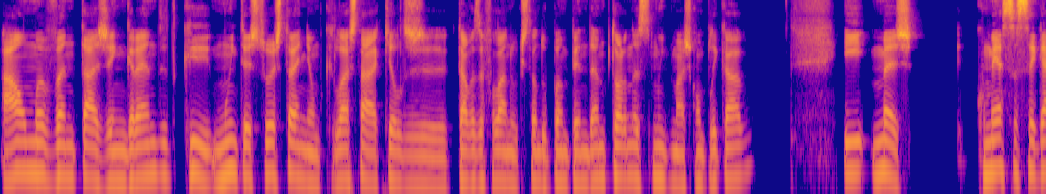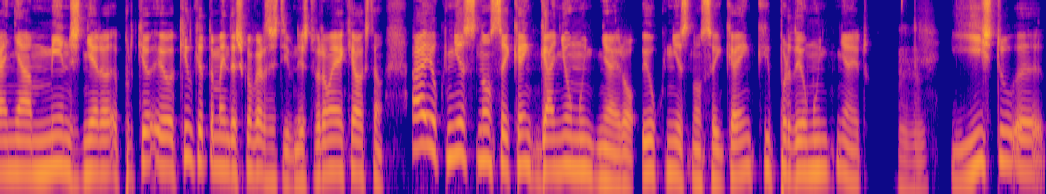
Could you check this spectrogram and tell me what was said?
há uma vantagem grande de que muitas pessoas tenham, que lá está, aqueles que estavas a falar no questão do pump and dump, torna-se muito mais complicado, e, mas começa-se a ganhar menos dinheiro, porque eu, eu, aquilo que eu também das conversas tive neste verão é aquela questão, ah, eu conheço não sei quem que ganhou muito dinheiro, ou eu conheço não sei quem que perdeu muito dinheiro. Uhum. E isto, uh,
